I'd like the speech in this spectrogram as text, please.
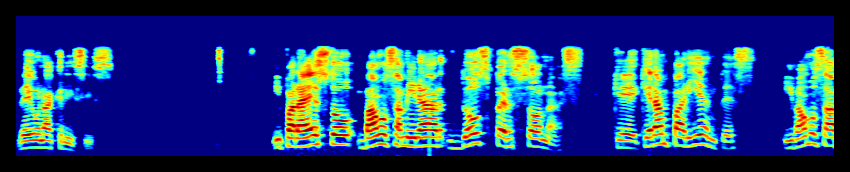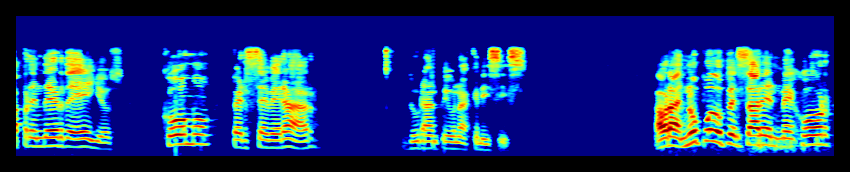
de una crisis. Y para esto vamos a mirar dos personas que, eran parientes y vamos a aprender de ellos cómo perseverar durante una crisis. Ahora, no puedo pensar en mejor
